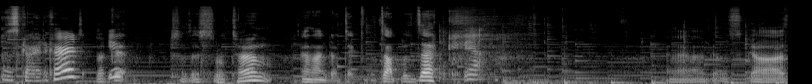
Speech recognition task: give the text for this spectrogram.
Discard a card. Okay. You- So this will turn, and I'm gonna take from the top of the deck, Yeah. and then I'm gonna discard.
